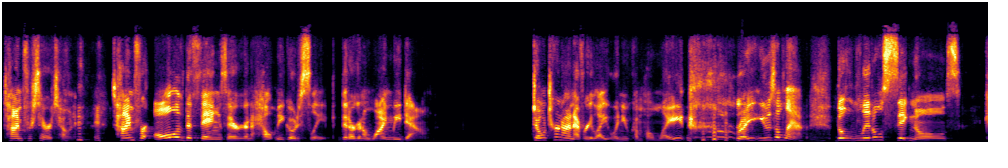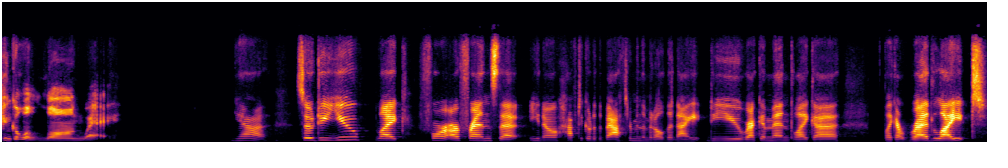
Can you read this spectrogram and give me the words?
time for serotonin, time for all of the things that are going to help me go to sleep, that are going to wind me down. Don't turn on every light when you come home late, right? Use a lamp. Mm-hmm. The little signals can go a long way. Yeah. So do you like for our friends that, you know, have to go to the bathroom in the middle of the night, do you recommend like a like a red light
